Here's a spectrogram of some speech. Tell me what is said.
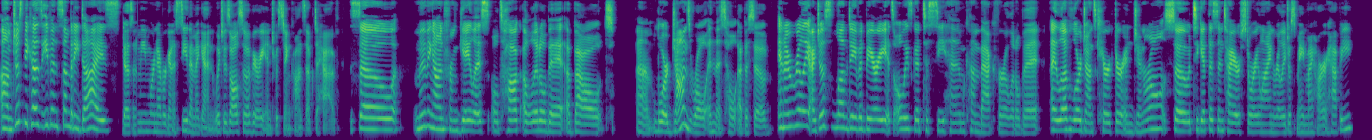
um, just because even somebody dies doesn't mean we're never going to see them again, which is also a very interesting concept to have. So, moving on from Geillis, I'll talk a little bit about um, Lord John's role in this whole episode. And I really, I just love David Berry. It's always good to see him come back for a little bit. I love Lord John's character in general, so to get this entire storyline really just made my heart happy.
